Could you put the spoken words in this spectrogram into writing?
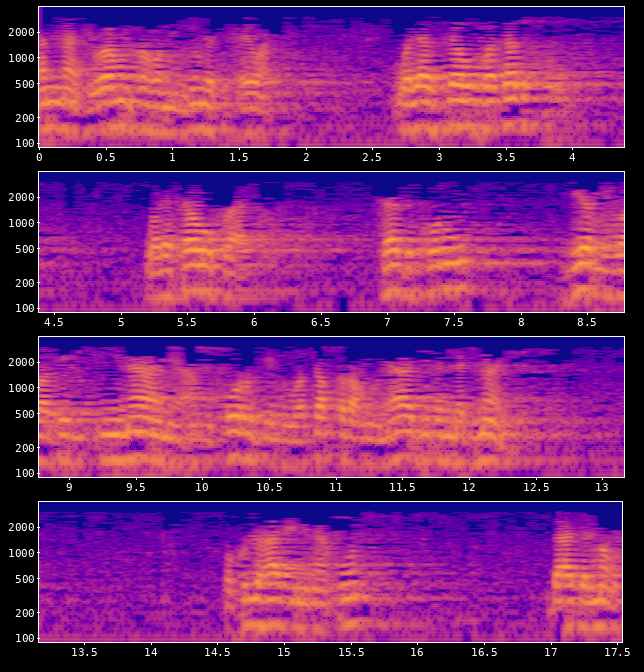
أما سواهم فهو من جملة الحيوان. ولسوف تذكر ولسوف تذكر بر بالإيمان عن قرب وتقرأ نادب النجمان. وكل هذا عندما يكون بعد الموت.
